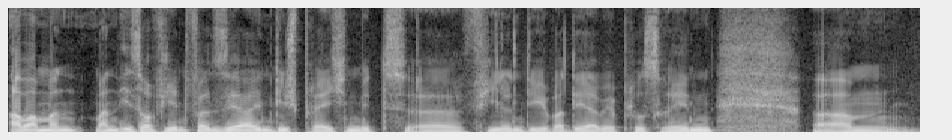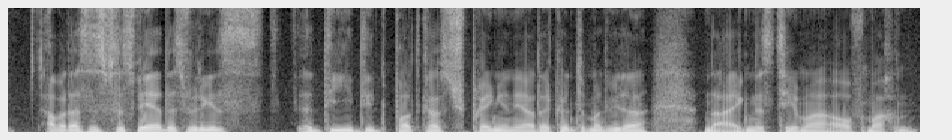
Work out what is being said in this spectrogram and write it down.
Aber man, man ist auf jeden Fall sehr in Gesprächen mit äh, vielen, die über DAB Plus reden. Ähm, aber das ist, das wäre, das würde jetzt die, die Podcast sprengen, ja. Da könnte man wieder ein eigenes Thema aufmachen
